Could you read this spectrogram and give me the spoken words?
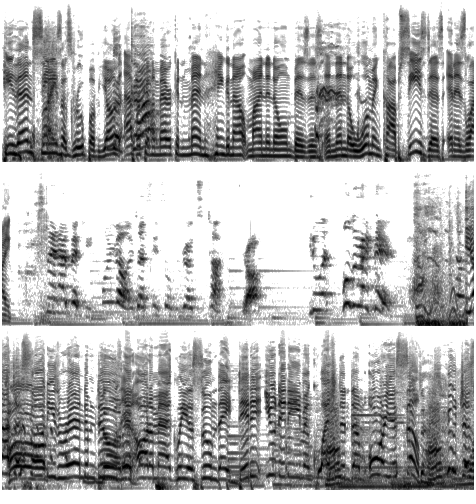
He then sees a group of young The African American men hanging out minding their own business, and then the woman cop sees this and is like, Man, I bet you twenty dollars I see sold the drugs to Tasha. Yeah. You know what? Hold it right there. Y'all just Oh, saw these random dudes no, and automatically assumed they did it. You didn't even question them or yourself. You just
